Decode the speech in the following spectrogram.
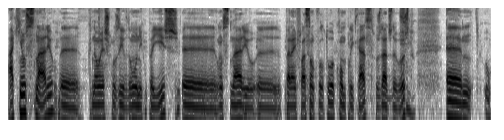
há aqui um cenário uh, que não é exclusivo de um único país, uh, um cenário uh, para a inflação que voltou a complicar-se, os dados de agosto. Um, o,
